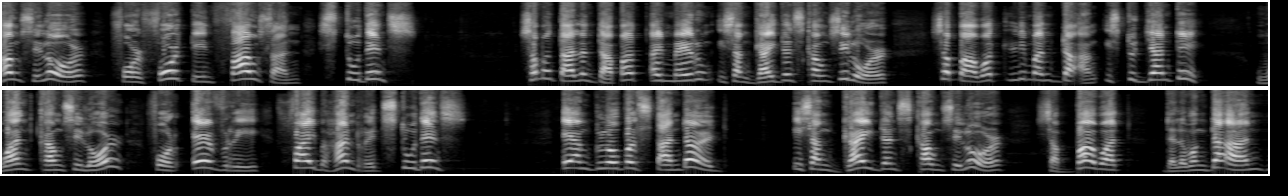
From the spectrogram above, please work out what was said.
counselor for 14,000 students. Samantalang dapat ay mayroong isang guidance counselor sa bawat limandaang estudyante. One counselor for every 500 students. E ang global standard, isang guidance counselor sa bawat dalawang daan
